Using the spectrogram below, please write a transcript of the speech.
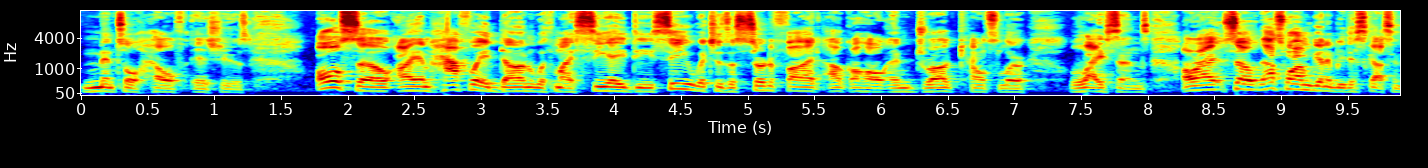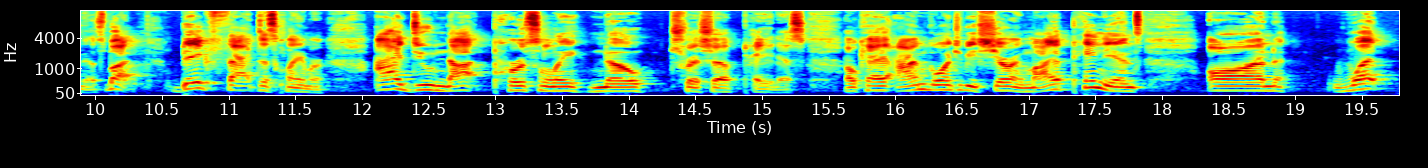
mental health issues. Also, I am halfway done with my CADC, which is a Certified Alcohol and Drug Counselor license, all right? So that's why I'm gonna be discussing this, but big fat disclaimer, I do not personally know Trisha Paytas, okay? I'm going to be sharing my opinions on what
